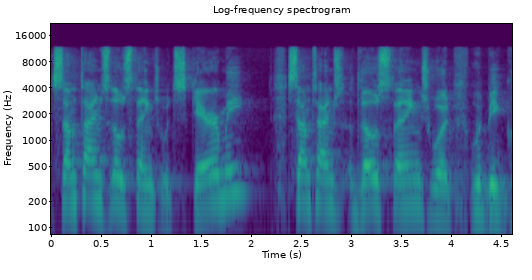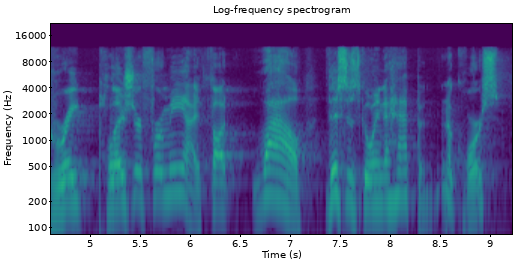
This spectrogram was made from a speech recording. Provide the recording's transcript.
Sometimes those things would scare me. Sometimes those things would, would be great pleasure for me. I thought, wow, this is going to happen. And of course,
